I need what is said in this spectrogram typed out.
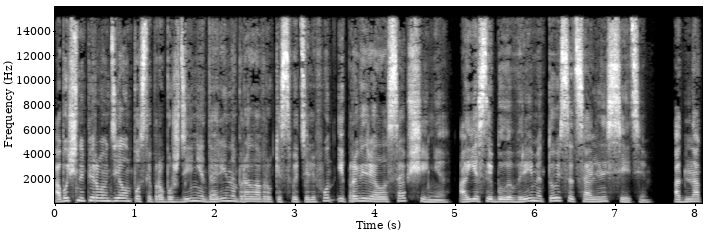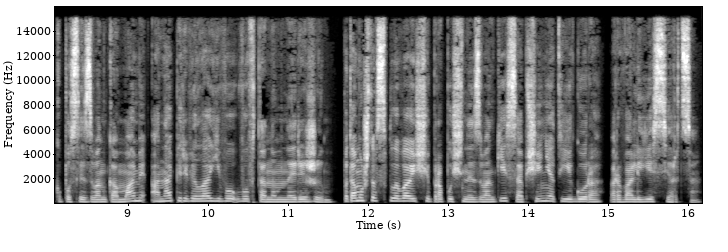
Обычно первым делом после пробуждения Дарина брала в руки свой телефон и проверяла сообщения, а если было время, то и социальные сети. Однако после звонка маме она перевела его в автономный режим, потому что всплывающие пропущенные звонки и сообщения от Егора рвали ей сердце.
